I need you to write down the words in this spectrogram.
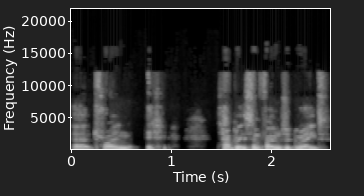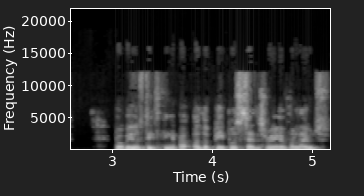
uh, try and tablets and phones are great, but we also need to think about other people's sensory overloads.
